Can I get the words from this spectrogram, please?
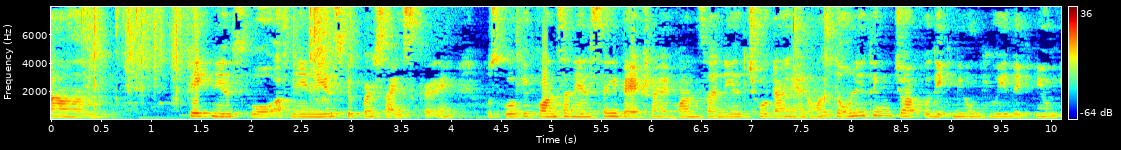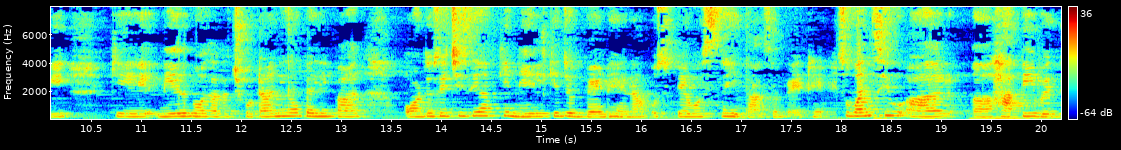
फेक um, नेल्स को अपने नेल्स के ऊपर साइज़ करें। उसको कि कौन सा नेल सही बैठ रहा है कौन सा नेल छोटा है and all the only thing जो आपको देखनी होगी वो ये देखनी होगी कि नेल बहुत ज़्यादा छोटा नहीं हो पहली बात, और दूसरी चीज़ है आपके नेल के जो बेड है ना, उस पर वो सही तरह से बैठे so once you are happy with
